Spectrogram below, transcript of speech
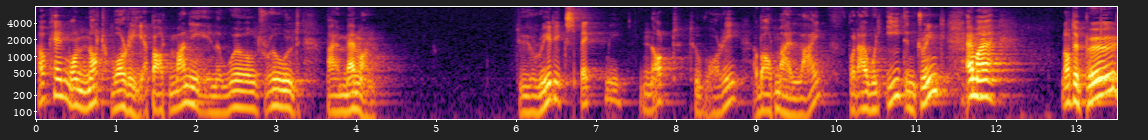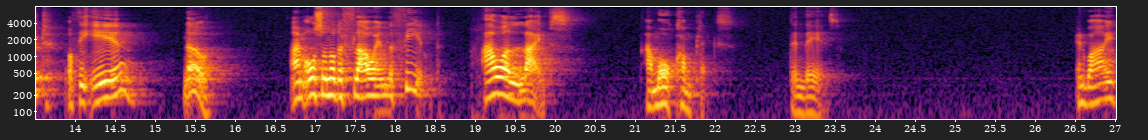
How can one not worry about money in a world ruled by mammon? Do you really expect me not to worry about my life, what I will eat and drink? Am I not a bird of the air? No, I'm also not a flower in the field. Our lives are more complex than theirs. And why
